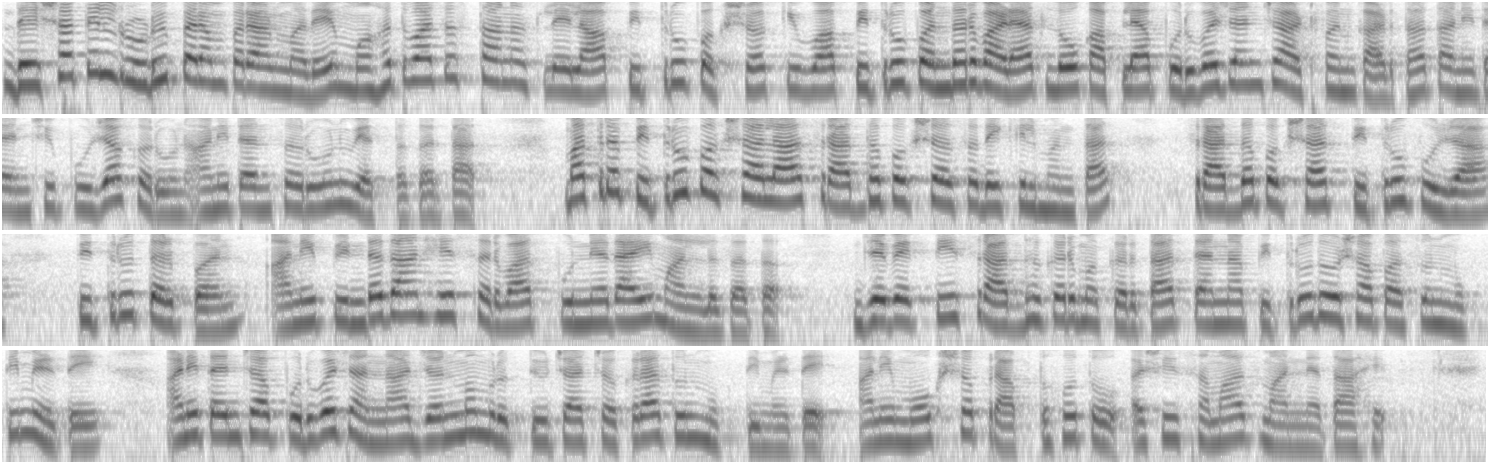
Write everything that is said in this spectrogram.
देशातील रूढी परंपरांमध्ये महत्त्वाचं स्थान असलेला पितृपक्ष किंवा पितृपंधरवाड्यात लोक आपल्या पूर्वजांची आठवण काढतात आणि त्यांची पूजा करून आणि त्यांचं ऋण व्यक्त करतात. मात्र पितृपक्षाला श्राद्ध पक्ष असं देखील म्हणतात. श्राद्ध पक्षात पितृपूजा पितृतर्पण आणि पिंडदान हे सर्वात पुण्यदायी मानलं जातं. जे व्यक्ती श्राद्ध कर्म करतात त्यांना पितृदोषापासून मुक्ती मिळते आणि त्यांच्या पूर्वजांना जन्ममृत्यूच्या चक्रातून मुक्ती मिळते आणि मोक्ष प्राप्त होतो अशी समाज मान्यता आहे.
